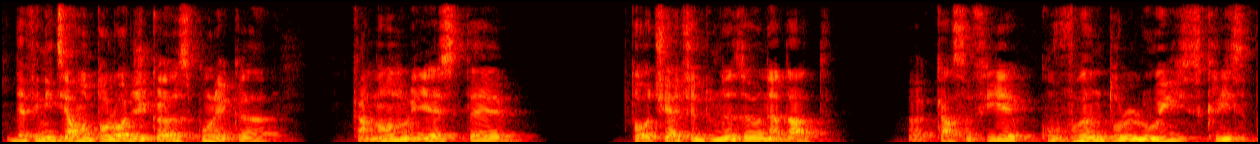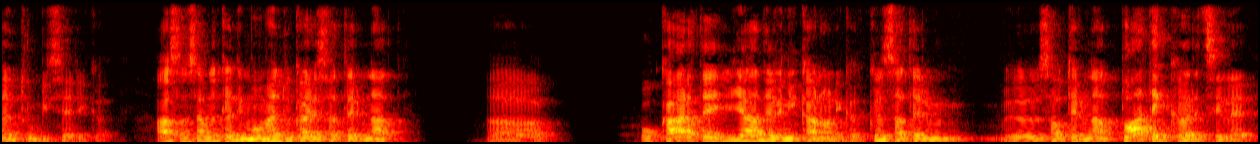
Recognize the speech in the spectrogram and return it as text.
Definiția ontologică spune că canonul este tot ceea ce Dumnezeu ne-a dat uh, ca să fie cuvântul lui scris pentru biserică. Asta înseamnă că din momentul în care s-a terminat uh, o carte, ea a devenit canonică. Când s-a term- uh, s-au terminat toate cărțile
